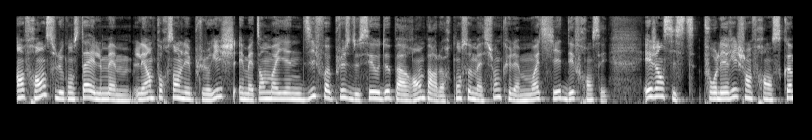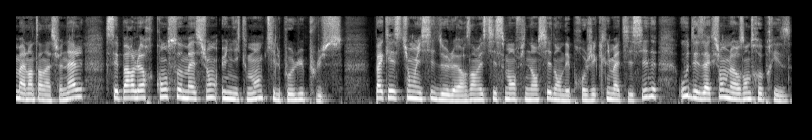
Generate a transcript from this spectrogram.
En France, le constat est le même. Les 1% les plus riches émettent en moyenne 10 fois plus de CO2 par an par leur consommation que la moitié des Français. Et j'insiste, pour les riches en France comme à l'international, c'est par leur consommation uniquement qu'ils polluent plus. Pas question ici de leurs investissements financiers dans des projets climaticides ou des actions de leurs entreprises.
